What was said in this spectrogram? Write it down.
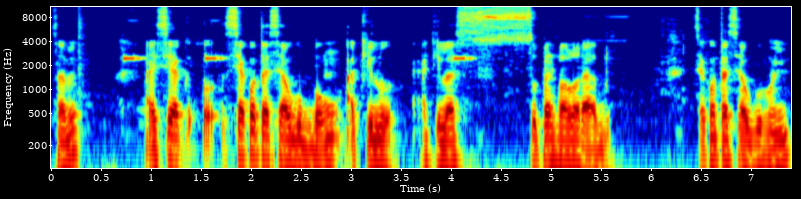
Sabe? Aí se, se acontece algo bom, aquilo, aquilo é super valorado. Se acontece algo ruim,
